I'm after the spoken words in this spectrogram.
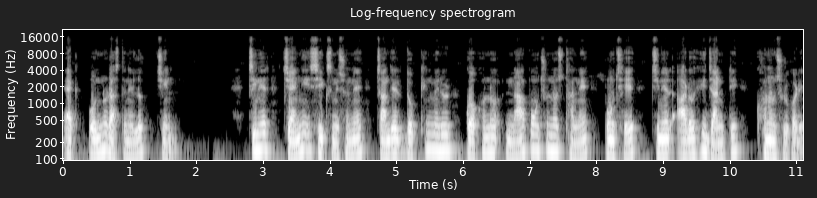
এক অন্য রাস্তা নিল চীন। চীনের চ্যাংই সিক্স মিশনে চাঁদের দক্ষিণ মেরুর কখনো না পৌঁছানো স্থানে পৌঁছে চীনের আরোহী যানটি খনন শুরু করে।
